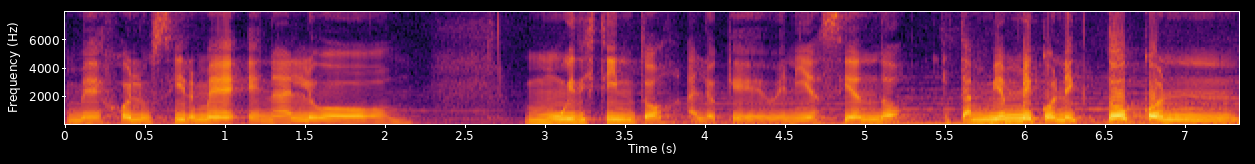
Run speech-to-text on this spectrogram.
me dejó lucirme en algo muy distinto a lo que venía haciendo y también me conectó con,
